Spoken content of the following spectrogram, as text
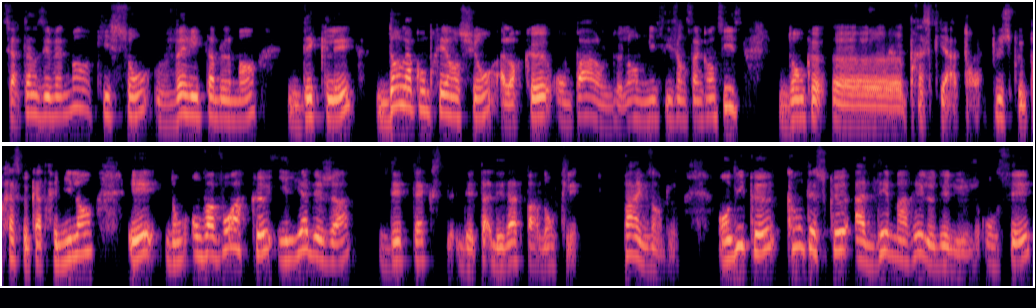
certains événements qui sont véritablement des clés dans la compréhension, alors qu'on parle de l'an 1656, donc euh, presque il y a plus que presque 4000 ans, et donc on va voir qu'il y a déjà des textes, des, des dates pardon, clés. Par exemple, on dit que quand est-ce que a démarré le déluge? On sait,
